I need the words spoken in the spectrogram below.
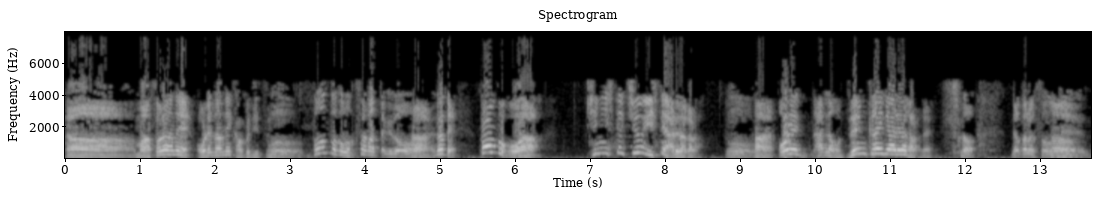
あー、まあそれはね、俺だね、確実うんに。。ポンポコも臭かったけど、はい。だって、ポンポコは、気にして注意してあれだから。うん。はい。俺、あれだもん、全開であれだからね。そう。だからそのね、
